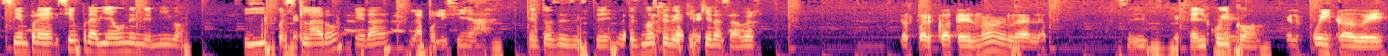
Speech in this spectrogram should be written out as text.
siempre, siempre había un enemigo. Y pues claro, era la policía. Entonces, este, pues no sé de qué quieras saber. los puercotes, ¿no? La- la- Sí, el cuico, el cuico, güey.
